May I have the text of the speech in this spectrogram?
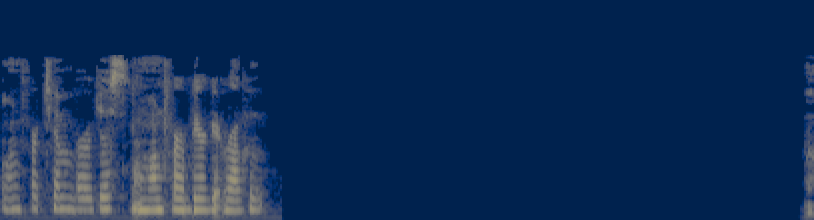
One for Tim Burgess and one for Birgit Rahut. Uh,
